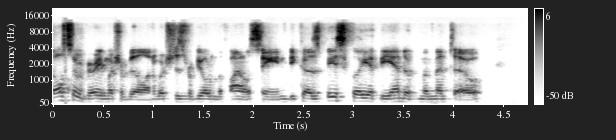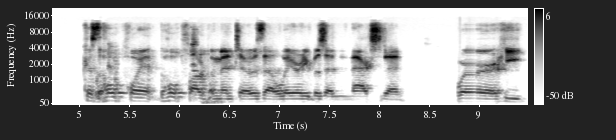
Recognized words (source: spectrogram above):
also very much a villain, which is revealed in the final scene because basically at the end of Memento, because the whole point, the whole plot of Memento is that Larry was in an accident where he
